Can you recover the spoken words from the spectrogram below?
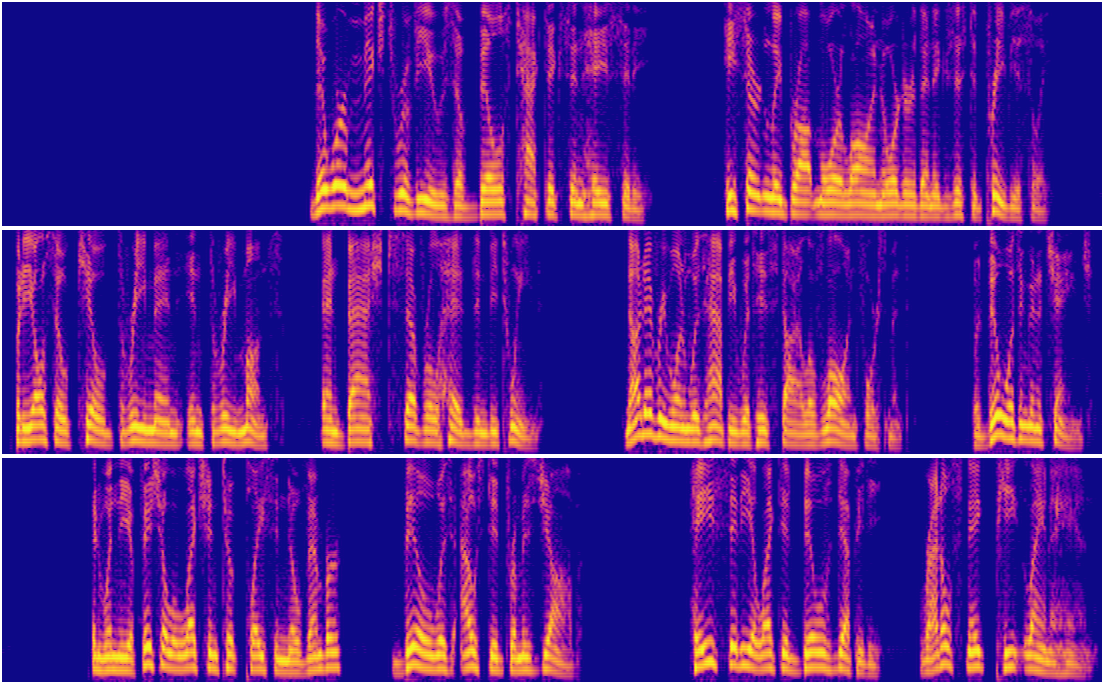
There were mixed reviews of Bill's tactics in Hays City. He certainly brought more law and order than existed previously, but he also killed three men in three months and bashed several heads in between. Not everyone was happy with his style of law enforcement, but Bill wasn't going to change. And when the official election took place in November, Bill was ousted from his job. Hays City elected Bill's deputy, Rattlesnake Pete Lanahan.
